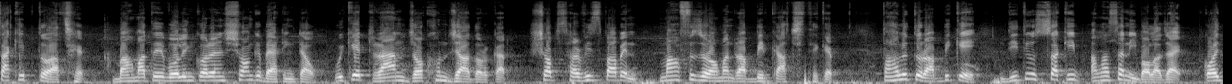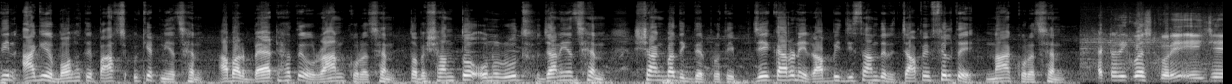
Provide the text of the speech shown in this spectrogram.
সাকিব তো আছে। বাহমাতে বোলিং করেন সঙ্গে ব্যাটিংটাও। উইকেট, রান যখন যা দরকার। সব সার্ভিস পাবেন মাহফুজুর রহমান রাব্বির কাছ থেকে। তাহলে তো রাব্বিকে দ্বিতীয় সাকিব আল হাসানই বলা যায়। কয়দিন আগে বল হাতে পাঁচ উইকেট নিয়েছেন, আবার ব্যাট হাতেও রান করেছেন। তবে শান্ত অনুরোধ জানিয়েছেন সাংবাদিকদের প্রতি, যে কারণে রাব্বি জিসানদের চাপে ফেলতে না করেছেন। একটা রিকোয়েস্ট করি, এই যে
